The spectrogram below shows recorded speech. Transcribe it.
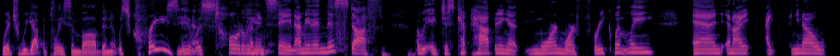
which we got the police involved and it was crazy It was totally mean- insane. I mean, and this stuff, uh, it just kept happening at more and more frequently. And and I I you know,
